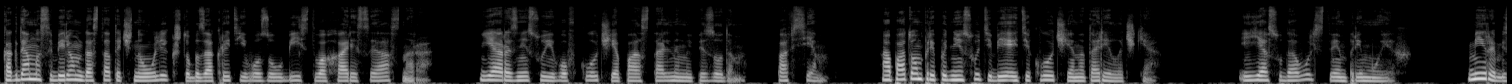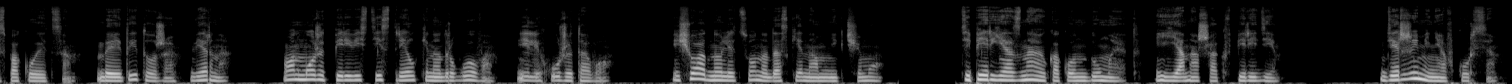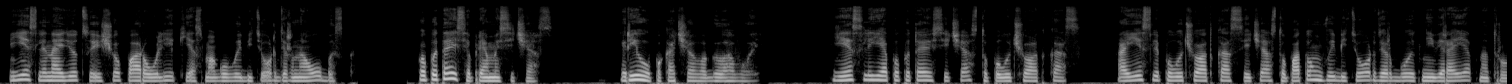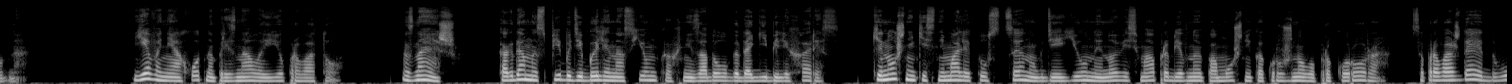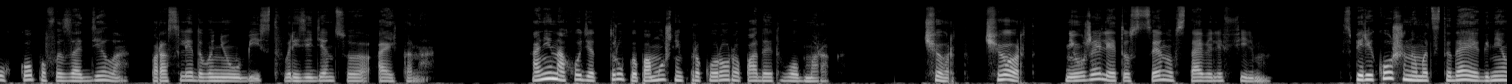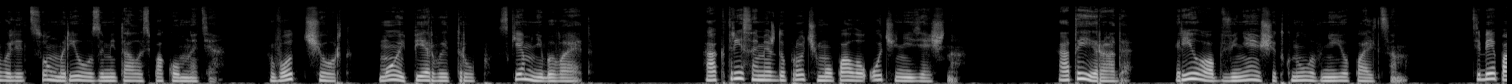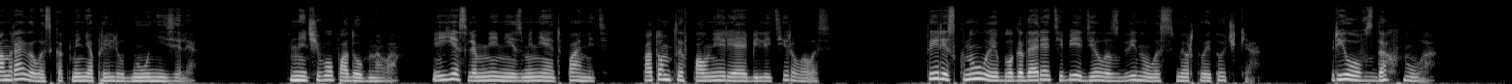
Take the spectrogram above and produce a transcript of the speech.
Когда мы соберем достаточно улик, чтобы закрыть его за убийство Харриса и Аснера, я разнесу его в клочья по остальным эпизодам. По всем. А потом преподнесу тебе эти клочья на тарелочке. И я с удовольствием приму их. Мира беспокоится. Да и ты тоже, верно? Он может перевести стрелки на другого. Или хуже того. Еще одно лицо на доске нам ни к чему. Теперь я знаю, как он думает, и я на шаг впереди. Держи меня в курсе. Если найдется еще пара улик, я смогу выбить ордер на обыск. Попытайся прямо сейчас. Рио покачала головой. Если я попытаюсь сейчас, то получу отказ. А если получу отказ сейчас, то потом выбить ордер будет невероятно трудно. Ева неохотно признала ее правоту. Знаешь, когда мы с Пибоди были на съемках незадолго до гибели Харрис, Киношники снимали ту сцену, где юный, но весьма пробивной помощник окружного прокурора сопровождает двух копов из отдела по расследованию убийств в резиденцию Айкона. Они находят труп, и помощник прокурора падает в обморок. Чёрт, чёрт, неужели эту сцену вставили в фильм? С перекошенным от стыда и гнева лицом Рио заметалась по комнате. Вот чёрт, мой первый труп, с кем не бывает. Актриса, между прочим, упала очень изящно. «А ты и рада». Рио обвиняюще ткнула в нее пальцем. «Тебе понравилось, как меня прилюдно унизили?» «Ничего подобного. И если мне не изменяет память, потом ты вполне реабилитировалась. Ты рискнула, и благодаря тебе дело сдвинулось с мертвой точки». Рио вздохнула.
